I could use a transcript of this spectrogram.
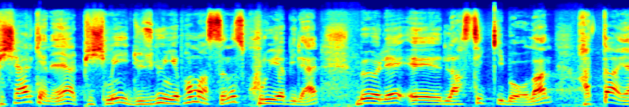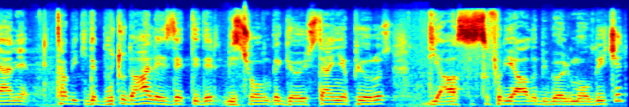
pişerken eğer pişmeyi düzgün yapamazsanız kuruyabilen, böyle e, lastik gibi olan, hatta yani tabii ki de butu daha lezzetlidir. Biz çoğunlukla göğüsten yapıyoruz. Yağsız sıfır yağlı bir bölüm olduğu için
